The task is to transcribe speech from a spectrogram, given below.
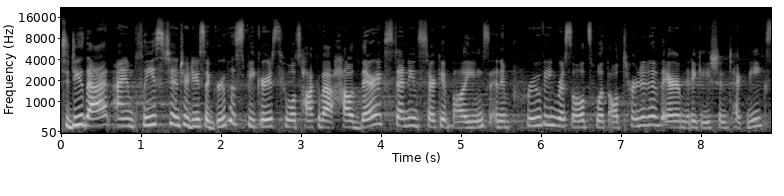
To do that, I am pleased to introduce a group of speakers who will talk about how they're extending circuit volumes and improving results with alternative error mitigation techniques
